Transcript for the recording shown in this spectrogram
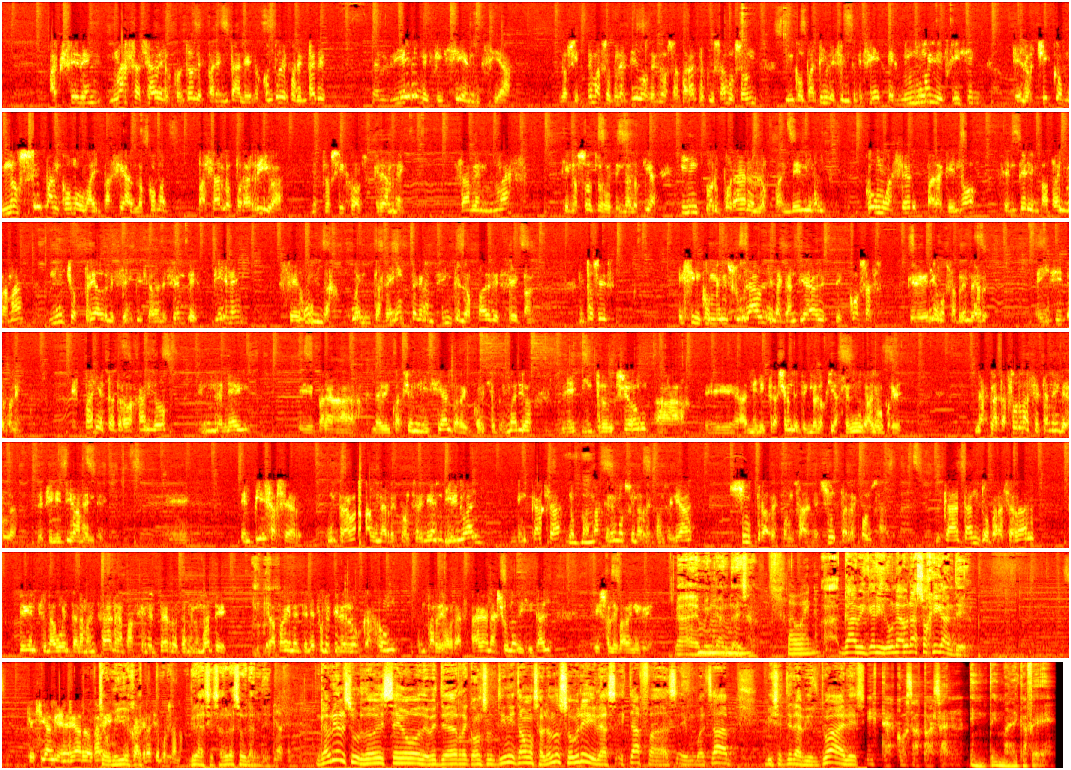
Acceden más allá de los controles parentales. Los controles parentales perdieron eficiencia. Los sistemas operativos de los aparatos que usamos son incompatibles entre sí. Es muy difícil que los chicos no sepan cómo bypasearlos, cómo pasarlos por arriba. Nuestros hijos, créanme, saben más que nosotros de tecnología, incorporaron los pandemias, cómo hacer para que no se enteren papá y mamá. Muchos preadolescentes y adolescentes tienen segundas cuentas de Instagram sin que los padres sepan. Entonces, es inconmensurable la cantidad de cosas que deberíamos aprender, e insisto con esto. España está trabajando en una ley eh, para la educación inicial, para el colegio primario, de introducción a eh, administración de tecnología segura, algo por eso. Las plataformas están en deuda, definitivamente. Eh, empieza a ser un trabajo, una responsabilidad individual. En casa los papás tenemos una responsabilidad supra responsable, super responsable. Y cada tanto para cerrar, péguense una vuelta a la manzana, pasen el perro, tomen un mate, pero apaguen el teléfono y tienen un cajón un par de horas. Hagan ayuno digital, eso les va a venir bien. me encanta esa. Está bueno. Ah, Gaby, querido, un abrazo gigante. Que sigan bien, Edgardo. gracias por llamar. Gracias, abrazo grande. Gabriel Zurdo es CEO de BTR Consulting y estábamos hablando sobre las estafas en WhatsApp, billeteras virtuales. Estas cosas pasan en tema de café.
